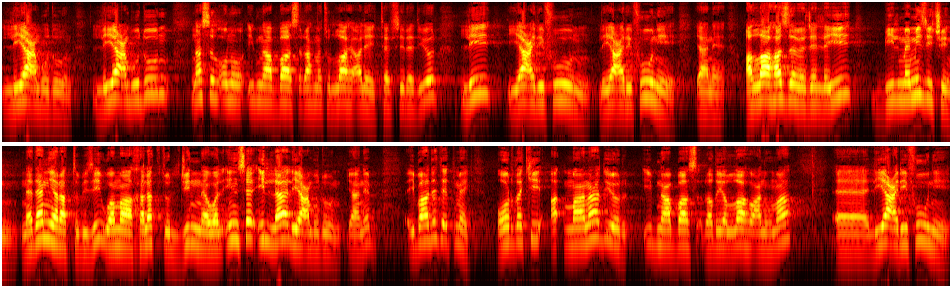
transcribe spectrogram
لِيَعْبُدُونَ Liya'budun nasıl onu İbn Abbas rahmetullahi aleyh tefsir ediyor? Li ya'rifun, li ya'rifuni. Yani Allah azze ve celle'yi bilmemiz için neden yarattı bizi? Ve ma halaktul cinne vel inse illa liya'budun. Yani ibadet etmek. Oradaki mana diyor İbn Abbas radıyallahu anhuma e, liya'rifuni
